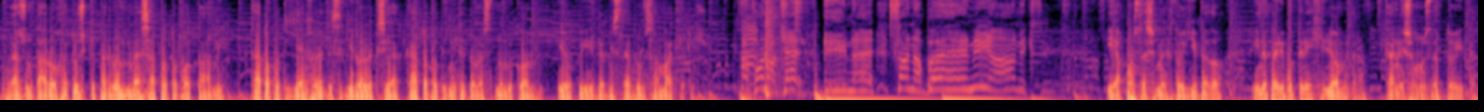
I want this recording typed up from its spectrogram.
βγάζουν τα ρούχα τους και περνούν μέσα από το ποτάμι, κάτω από τη γέφυρα και στην κυριολεξία κάτω από τη μύτη των αστυνομικών, οι οποίοι δεν πιστεύουν στα μάτια τους. Η απόσταση μέχρι το γήπεδο είναι περίπου 3 χιλιόμετρα, κανείς όμως δεν πτωείται.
